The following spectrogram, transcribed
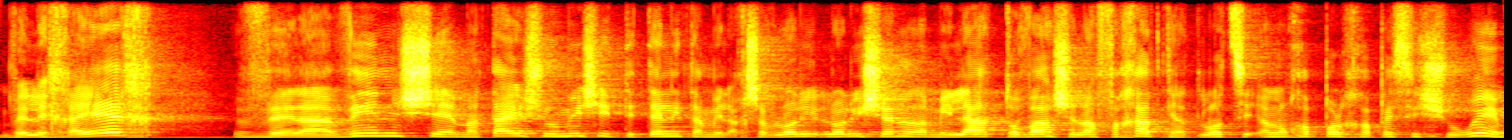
ולחייך ולהבין שמתישהו מישהי תיתן לי את המילה, עכשיו לא, לא להישען על המילה הטובה של אף אחד, כי את לא, אני לא יכול פה לחפש אישורים,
